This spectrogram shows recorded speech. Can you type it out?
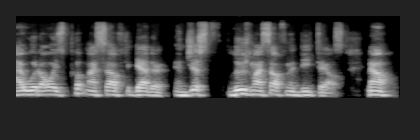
I would always put myself together and just lose myself in the details. Now,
